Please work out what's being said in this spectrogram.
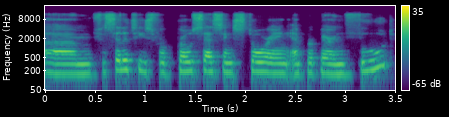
um, facilities for processing, storing, and preparing food.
